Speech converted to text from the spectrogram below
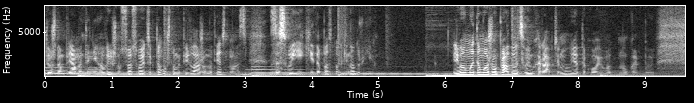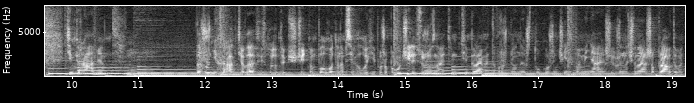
ты уже там прямо это не говоришь, но все сводится к тому, что мы перелаживаем ответственность за свои какие-то поступки на других. Либо мы это можем оправдывать своим характером. Ну, я такой вот, ну, как бы, темперамент. Даже не характер, да, если кто-то чуть-чуть там полгода на психологии уже поучились, уже знаете, ну, темперамент это врожденная штука, уже ничего не поменяешь, и уже начинаешь оправдывать.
